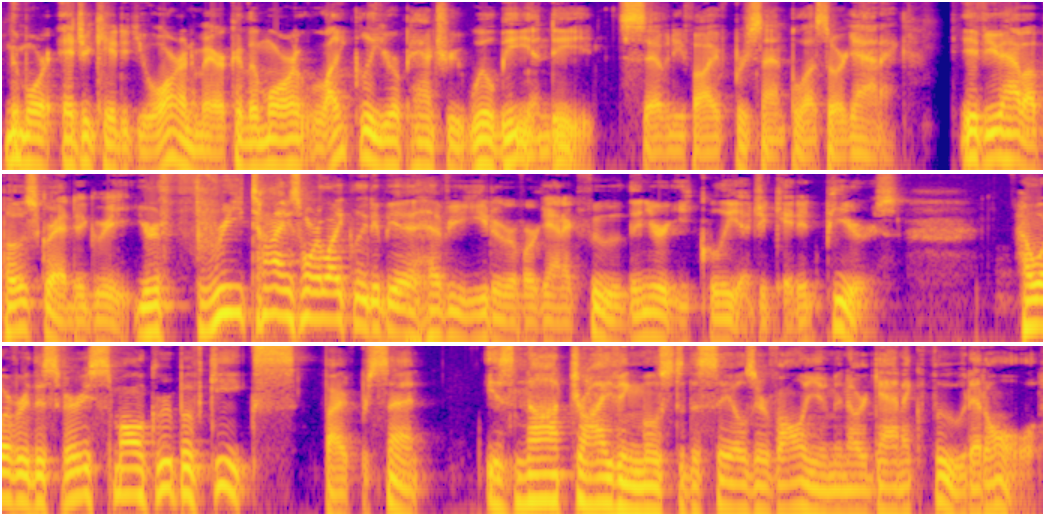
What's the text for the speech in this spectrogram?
The more educated you are in America, the more likely your pantry will be indeed 75% plus organic. If you have a postgrad degree, you're three times more likely to be a heavy eater of organic food than your equally educated peers. However, this very small group of geeks, 5%, is not driving most of the sales or volume in organic food at all.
